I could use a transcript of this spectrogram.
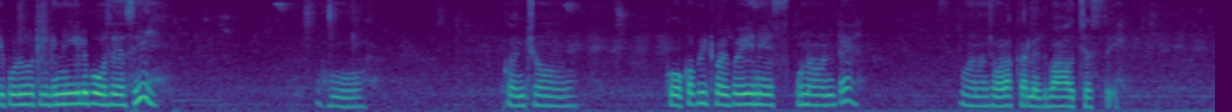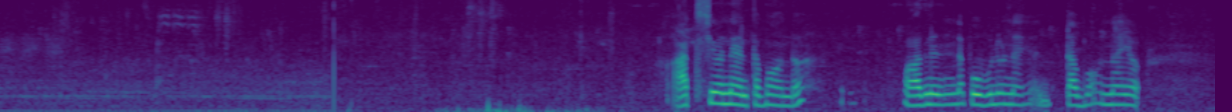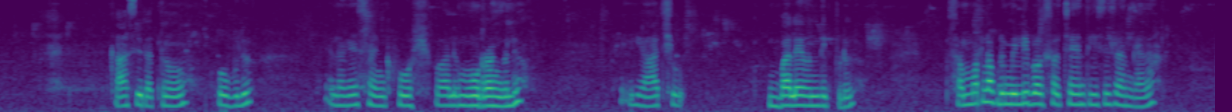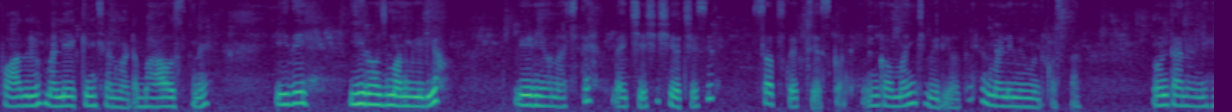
ఇప్పుడు వీటికి నీళ్ళు పోసేసి కొంచెం కోకోపీట్ పై పై వేసుకున్నామంటే మనం చూడక్కర్లేదు బాగా వచ్చేస్తాయి. ఆర్ట్స్ చూడండి ఎంత బాగుందో. పాదు నిండా పువ్వులు ఉన్నాయి ఎంత బాగున్నాయో. కాశీరత్నం పువ్వులు ఇలాగే శంఖ పుష్పాలు మూడు రంగులు. ఈ ఆర్చ్ భలే ఉంది ఇప్పుడు. సమ్మర్లో అప్పుడు మిల్లీ బాక్స్ వచ్చాయని తీసేసాను కదా పాదులు మళ్ళీ ఎక్కించాను అనమాట బాగా వస్తున్నాయి. ఇది ఈరోజు మన వీడియో. వీడియో నచ్చితే లైక్ చేసి షేర్ చేసి సబ్స్క్రైబ్ చేసుకోండి. ఇంకో మంచి వీడియోతో నేను మళ్ళీ మీ ముందుకు వస్తాను. ఉంటానండి.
